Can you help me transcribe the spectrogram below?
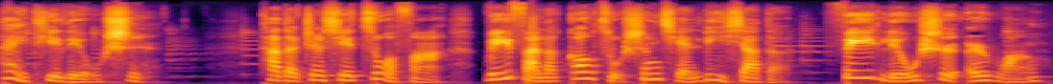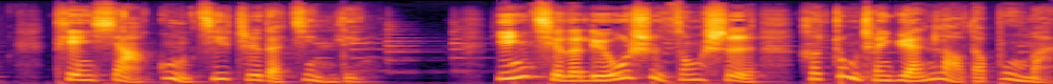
代替刘氏。他的这些做法违反了高祖生前立下的“非刘氏而亡，天下共击之”的禁令，引起了刘氏宗室和重臣元老的不满。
